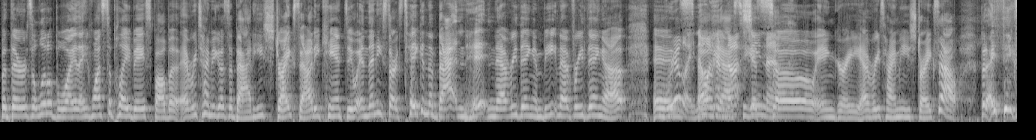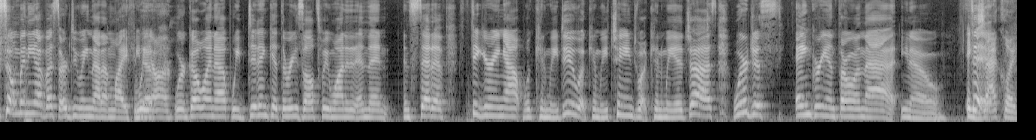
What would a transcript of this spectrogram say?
but there's a little boy that he wants to play baseball, but every time he goes to bat, he strikes out. He can't do it, and then he starts taking the bat and hitting everything and beating everything up. And, Really? No, oh, I have yes, not he seen gets that. so angry every time he strikes out. But I think so many of us are doing that in life. You We know, are. we're going up. We didn't get the results we wanted, and then instead of figuring out what can we do, what can we change, what can we adjust, we're just angry and throwing that, you know. Fit. Exactly.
